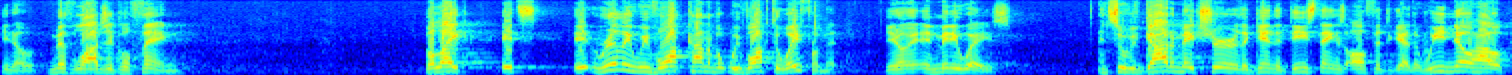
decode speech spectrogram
you know mythological thing. But like it's it really we've walked kind of we've walked away from it, you know, in many ways. And so we've got to make sure again that these things all fit together. We know how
